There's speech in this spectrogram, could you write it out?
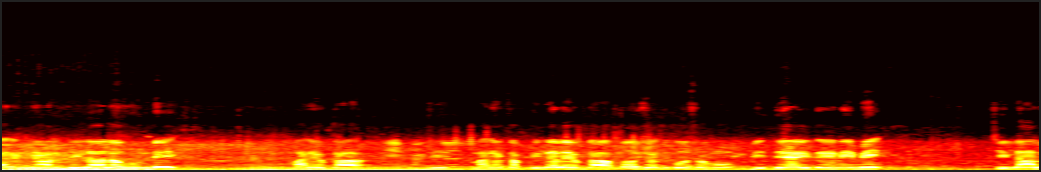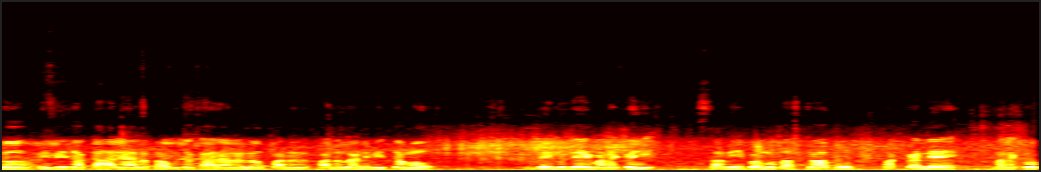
కరీంనగర్ జిల్లాలో ఉండి మన యొక్క మన యొక్క పిల్లల యొక్క భవిష్యత్తు కోసము విద్య అయితేనేమి జిల్లాలో వివిధ కార్యాలయ ప్రభుత్వ కార్యాలయాల్లో పను పనుల నిమిత్తము వెళితే మనకి సమీపము బస్ స్టాప్ పక్కనే మనకు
